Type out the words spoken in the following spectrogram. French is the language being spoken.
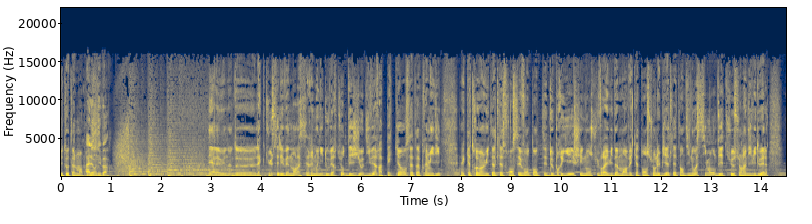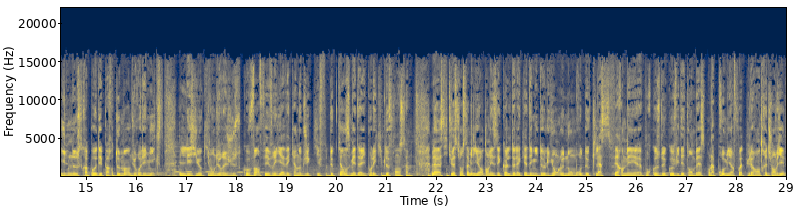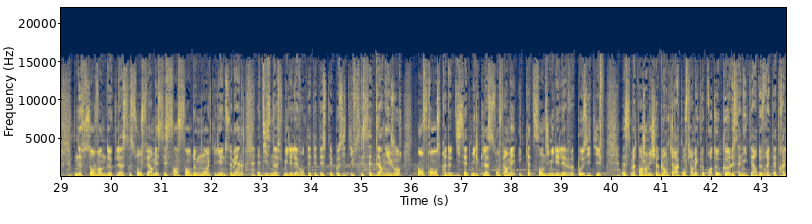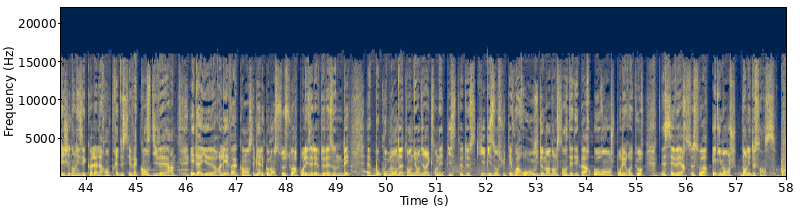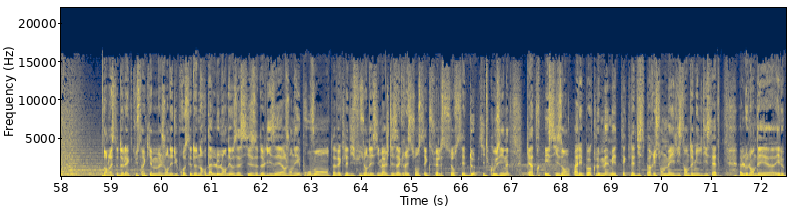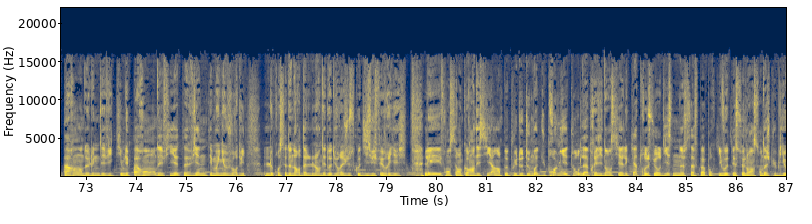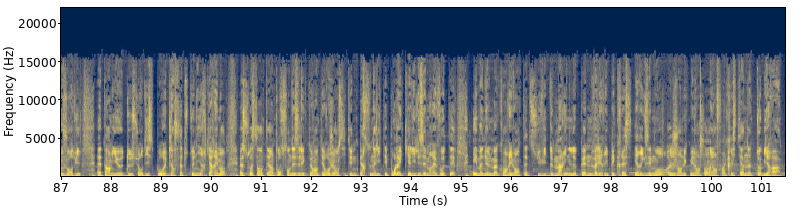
suis totalement prêt. Allez, on y va. Et à la une de l'actu, c'est l'événement, la cérémonie d'ouverture des JO d'hiver à Pékin cet après-midi. 88 athlètes français vont tenter de briller. Chez nous, on suivra évidemment avec attention le biathlète andinois Simon Détieux sur l'individuel. Il ne sera pas au départ demain du relais mixte. Les JO qui vont durer jusqu'au 20 février avec un objectif de 15 médailles pour l'équipe de France. La situation s'améliore dans les écoles de l'Académie de Lyon. Le nombre de classes fermées pour cause de Covid est en baisse pour la première fois depuis la rentrée de janvier. 922 classes sont fermées. C'est 500 de moins qu'il y a une semaine. 19 000 élèves ont été testés positifs ces sept derniers jours. En France, près de 17 000 classes sont fermées et 410 000 élèves positifs. Ce matin, Jean-Michel Blanquer a confirmé que le protocole sanitaire devrait être allégé dans les écoles à la rentrée de ces vacances d'hiver. Et d'ailleurs, les vacances, eh bien, elles commencent ce soir pour les élèves de la zone B. Beaucoup de monde attendu en direction des pistes de ski. Bison futé voie rouge demain dans le sens des départs, orange pour les retours, sévère ce soir et dimanche dans les deux sens. Dans le reste de l'actu, cinquième journée du procès de Nordal Lelandais aux assises de l'Isère. Journée éprouvante avec la diffusion des images des agressions sexuelles sur ses deux petites cousines, 4 et 6 ans à l'époque, le même été que la disparition de Maëlys en 2017. Lelandais est le parrain de l'une des victimes. Les parents des fillettes viennent témoigner aujourd'hui. Le procès de Nordal Lelandais doit durer jusqu'au 18 février. Les Français encore indécis à un peu plus de deux mois du premier tour de la présidentielle. 4 sur 10 ne savent pas pour qui voter selon un sondage publié aujourd'hui. Parmi eux, 2 sur 10 pourraient bien s'abstenir carrément. 61% des électeurs interrogés ont cité une personnalité pour laquelle ils aimeraient voter. Emmanuel Macron arrive en tête, suivi de Marine Le Pen, Valérie Pécresse, Éric Zemmour, Jean-Luc Mélenchon et enfin Christiane Taubira.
